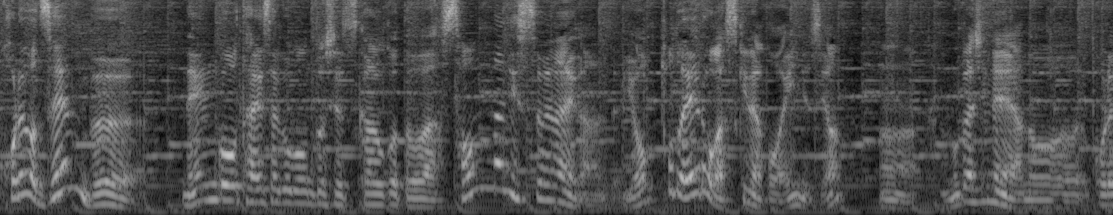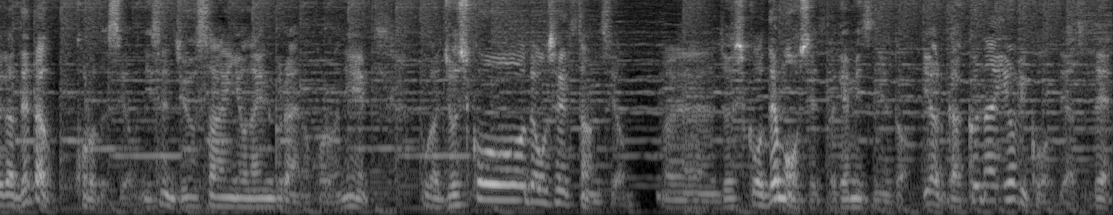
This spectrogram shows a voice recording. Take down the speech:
これを全部年号対策本として使うことはそんなに進めないかなって。よっぽどエロが好きな子がいいんですよ、うん、昔ねあのこれが出た頃ですよ。2013-4年ぐらいの頃に僕は女子校で教えてたんですよ、えー女子校でも教えてた厳密に言うと。いわゆる学内予備校ってやつで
